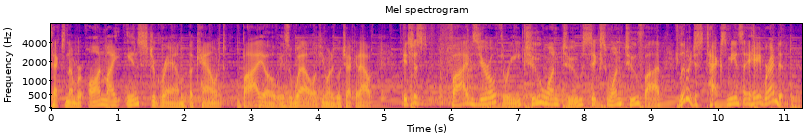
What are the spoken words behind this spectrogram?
text number on my Instagram account bio as well if you want to go check it out. It's just 503 212 6125. Literally just text me and say, hey, Brendon.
